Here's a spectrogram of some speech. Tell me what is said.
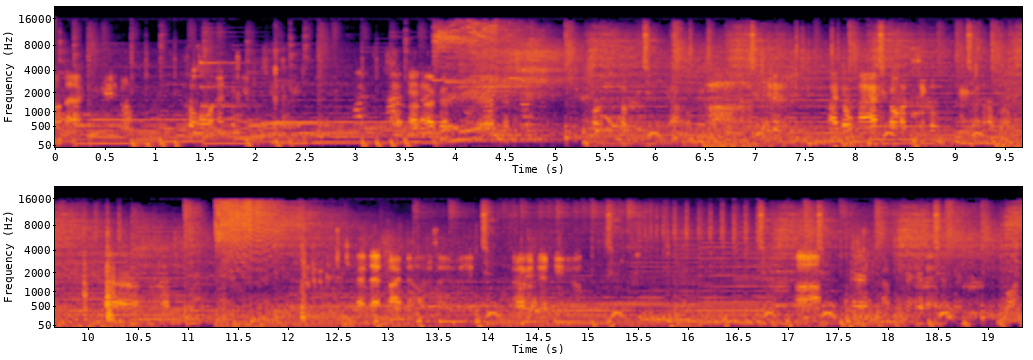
I don't. I actually a single. Uh, I have that five dollars I leave. Oh, you did, you know. Uh, here, I'll figure that out. One.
